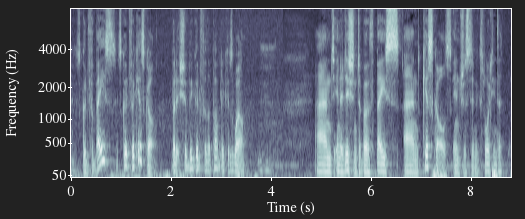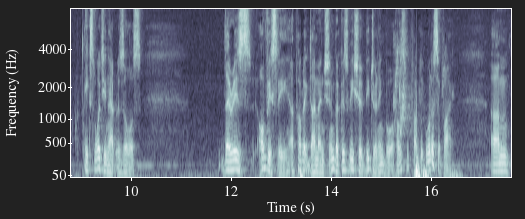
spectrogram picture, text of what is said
It's good for base, it's good for Kiscol, but it should be good for the public as well. Mm-hmm. And in addition to both base and Kiscol's interest in exploiting that, exploiting that resource, there is obviously a public dimension because we should be drilling boreholes for public water supply. Um,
